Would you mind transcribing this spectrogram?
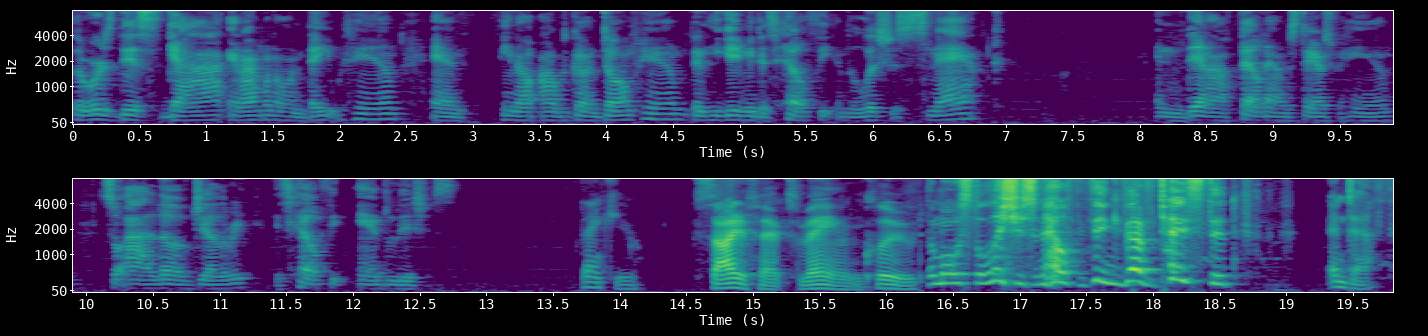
there was this guy, and I went on a date with him, and, you know, I was gonna dump him. Then he gave me this healthy and delicious snack. And then I fell down the stairs for him. So I love jellery. It's healthy and delicious. Thank you. Side effects may include The most delicious and healthy thing you've ever tasted. And death.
